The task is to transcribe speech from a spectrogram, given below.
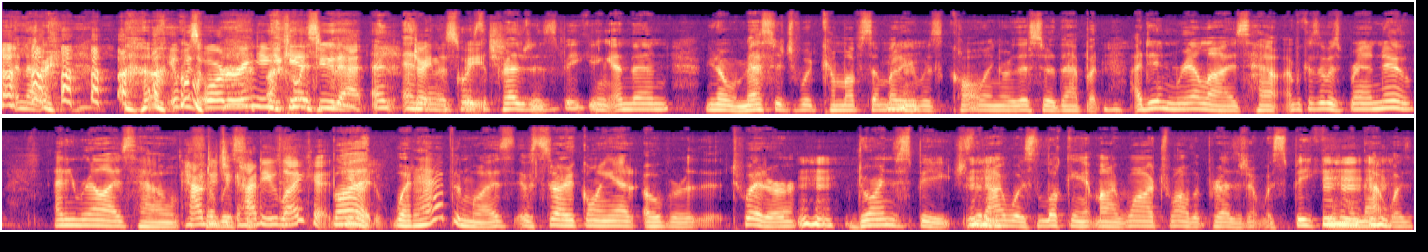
and, and I, It was ordering you. You can't do that and, and during the of course, the president president's speaking, and then you know a message would come up. Somebody Mm-hmm. was calling or this or that, but I didn't realize how because it was brand new. I didn't realize how. How did you? How do you like it? But You- what happened was it started going out over Twitter Mm-hmm. during the speech that I was looking at my watch while the president was speaking, and that was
